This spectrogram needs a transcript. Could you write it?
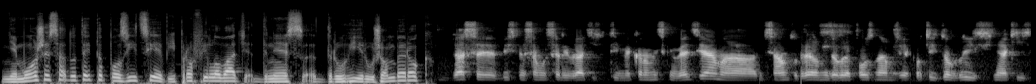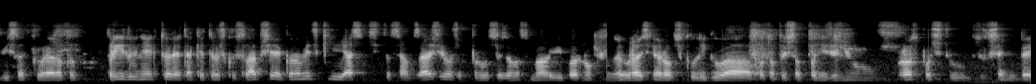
Nemôže sa do tejto pozície vyprofilovať dnes druhý Ružomberok? Zase by sme sa museli vrátiť k tým ekonomickým veciam a sám to veľmi dobre poznám, že po tých dobrých nejakých výsledkov rokov prídu niektoré také trošku slabšie ekonomicky. Ja som si to sám zažil, že prvú sezónu sme mali výbornú Uhrali sme Európsku ligu a potom prišlo k poníženiu rozpočtu, zrušeniu B.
